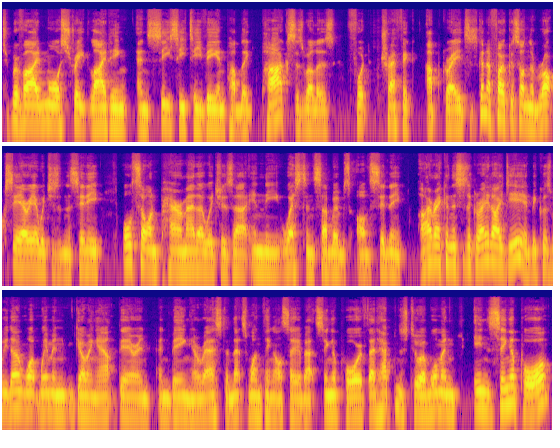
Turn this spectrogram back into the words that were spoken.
to provide more street lighting and CCTV in public parks, as well as foot traffic upgrades. It's going to focus on the Rocks area, which is in the city, also on Parramatta, which is uh, in the western suburbs of Sydney. I reckon this is a great idea because we don't want women going out there and, and being harassed. And that's one thing I'll say about Singapore. If that happens to a woman in Singapore,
